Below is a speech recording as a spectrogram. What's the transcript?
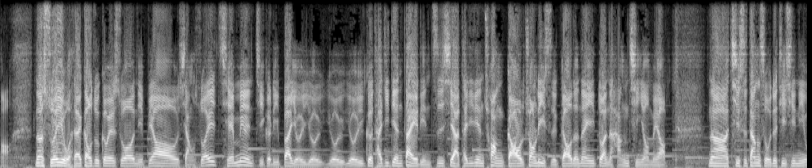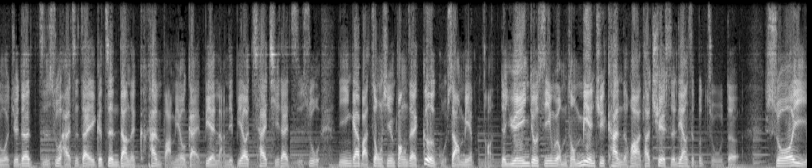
好，那所以我才告诉各位说，你不要想说，哎，前面几个礼拜有有有有一个台积电带领之下，台积电创高、创历史高的那一段的行情有没有？那其实当时我就提醒你，我觉得指数还是在一个震荡的看法没有改变啦，你不要太期待指数，你应该把重心放在个股上面啊。的原因就是因为我们从面去看的话，它确实量是不足的，所以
